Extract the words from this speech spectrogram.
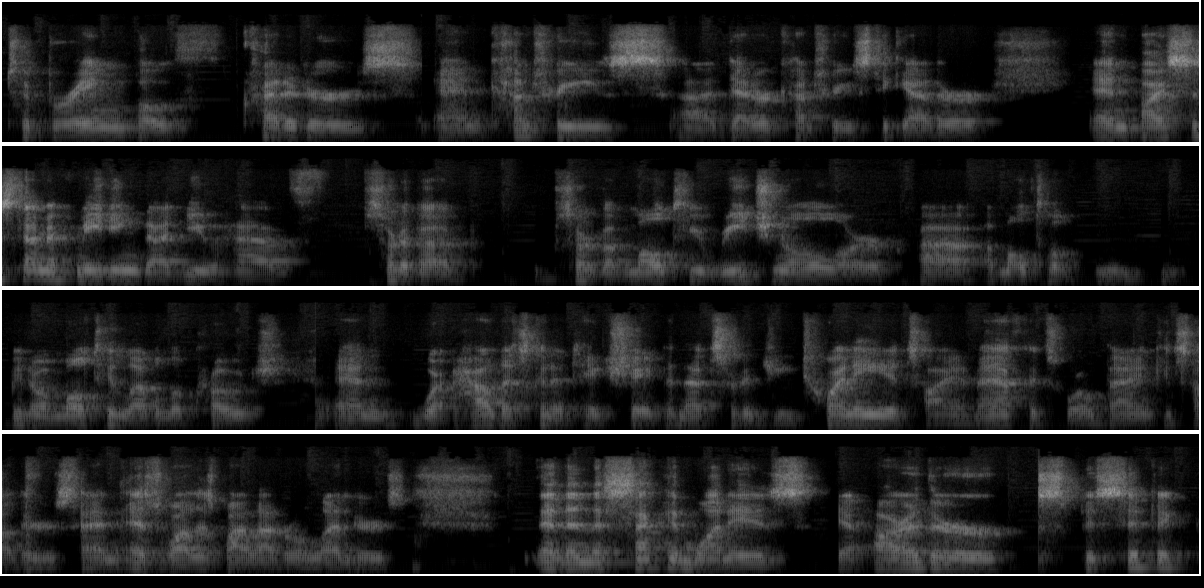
to bring both creditors and countries, uh, debtor countries together and by systemic meaning that you have sort of a, sort of a multi-regional or uh, a multi, you know, multi-level approach, and wh- how that's going to take shape. And that's sort of G20, it's IMF, it's World Bank, it's others, and as well as bilateral lenders. And then the second one is: Are there specific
